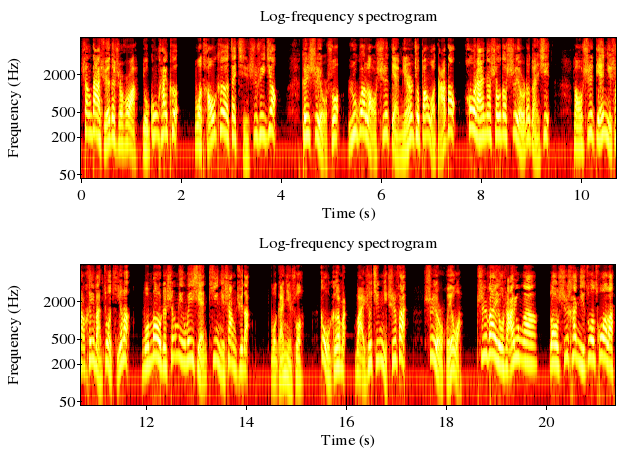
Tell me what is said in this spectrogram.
上大学的时候啊，有公开课，我逃课在寝室睡觉，跟室友说，如果老师点名就帮我答到。后来呢，收到室友的短信，老师点你上黑板做题了，我冒着生命危险替你上去的。我赶紧说，够哥们儿，晚上请你吃饭。室友回我：“吃饭有啥用啊？老师看你做错了，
